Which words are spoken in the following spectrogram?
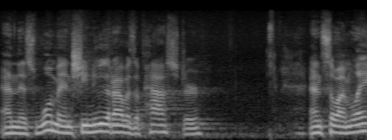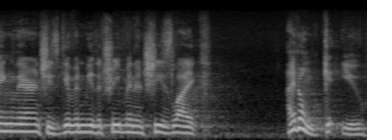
And this woman, she knew that I was a pastor. And so I'm laying there and she's giving me the treatment and she's like, I don't get you.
